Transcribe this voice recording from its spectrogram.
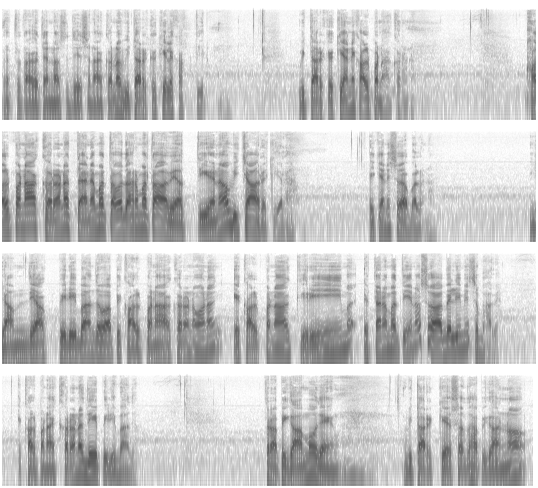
තථාගතයන් වහන්සේ දේශනා කරන විතර්ක කියලා එකක් තියෙනවා. විතර්ක කියන්නේ කල්පනා කරන. කල්පනා කරන තැනම තව ධර්මතාවයක් තියෙනවා ਵਿਚාර කියලා. ඒ කියන්නේ සොයා බලනවා. යම් දෙයක් පිළිබඳව අපි කල්පනා කරනවා නම් ඒ කල්පනා කිරීම එතනම තියෙන සොයා බැලීමේ ස්වභාවය. ඒ කල්පනා කරන දේ පිළිබඳව. ඒතර අපි ගාමෝ දැන් විතර්කයේ සඳහා අපි ගන්නවා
